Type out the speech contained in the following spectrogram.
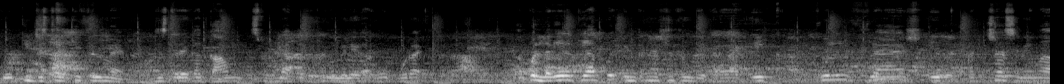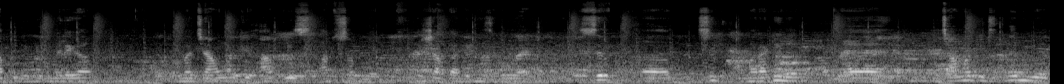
क्योंकि जिस तरह की फ़िल्म है जिस तरह का काम इस फ़िल्म में आपको देखने को मिलेगा वो पूरा आपको लगेगा कि आप कोई इंटरनेशनल फ़िल्म देख रहे हैं। एक फुल फ्लैश एक अच्छा सिनेमा आपको देखने को मिलेगा। तो मैं चाहूँगा कि आप प्लीज़ आप सब लोग दशावतार देखना ज़रूर है सिर्फ़ अ, सिर्फ़ मराठी लोग मैं चाहूँगा कि जितने भी लोग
